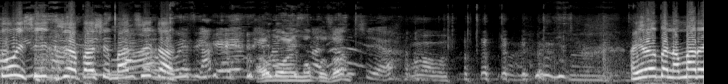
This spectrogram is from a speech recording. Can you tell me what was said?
તું શીખજે પછી માનસિક આવડો અહીં મૂકું છો હીરાબેન અમારે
